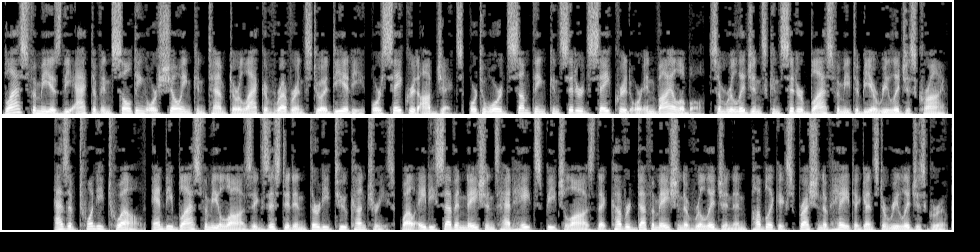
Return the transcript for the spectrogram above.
Blasphemy is the act of insulting or showing contempt or lack of reverence to a deity, or sacred objects, or towards something considered sacred or inviolable. Some religions consider blasphemy to be a religious crime. As of 2012, anti-blasphemy laws existed in 32 countries, while 87 nations had hate speech laws that covered defamation of religion and public expression of hate against a religious group.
